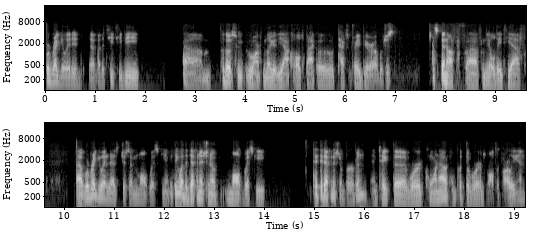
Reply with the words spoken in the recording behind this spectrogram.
we're regulated uh, by the TTB. Um, for those who, who aren't familiar, the Alcohol, Tobacco Tax and Trade Bureau, which is spinoff uh, from the old ATF, uh, we're regulated as just a malt whiskey. If you think about the definition of malt whiskey, take the definition of bourbon and take the word corn out and put the words malted barley in,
